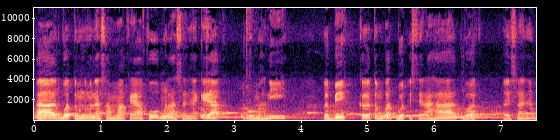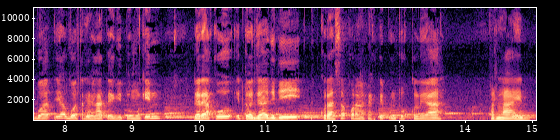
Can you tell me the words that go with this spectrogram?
eh, buat teman-teman yang sama kayak aku merasanya kayak rumah nih lebih ke tempat buat istirahat buat eh, istilahnya buat ya buat rehat ya gitu. Mungkin dari aku itu aja. Jadi kurasa kurang efektif untuk kuliah online.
